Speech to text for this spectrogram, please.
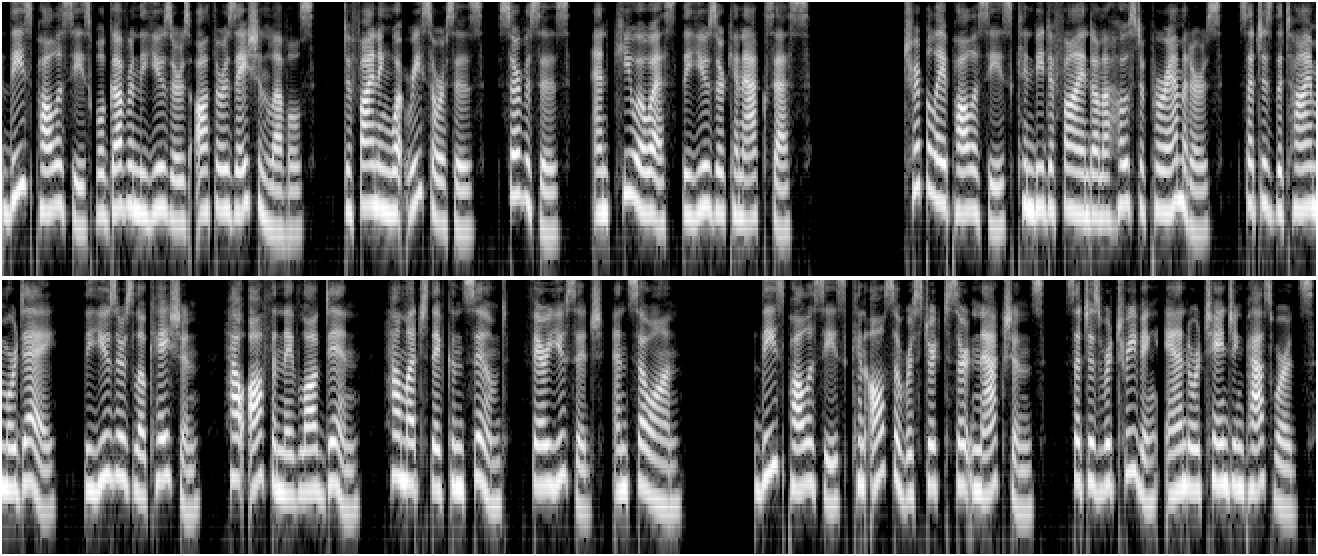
These policies will govern the user's authorization levels, defining what resources, services, and QoS the user can access. AAA policies can be defined on a host of parameters, such as the time or day, the user's location, how often they've logged in, how much they've consumed, fair usage, and so on. These policies can also restrict certain actions, such as retrieving and or changing passwords.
